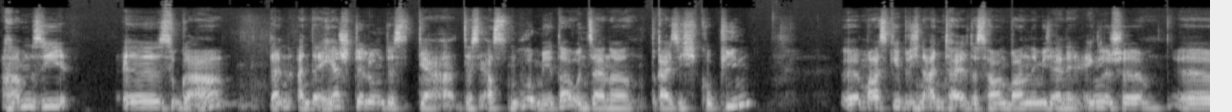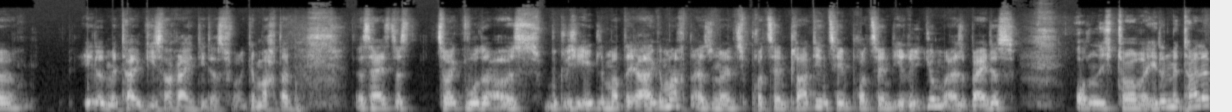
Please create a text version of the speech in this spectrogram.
haben sie äh, sogar dann an der Herstellung des, der, des ersten Urmeter und seiner 30 Kopien äh, maßgeblichen Anteil. Das waren nämlich eine englische äh, Edelmetallgießerei, die das gemacht hat. Das heißt, das Zeug wurde aus wirklich edlem Material gemacht, also 90% Platin, 10% Iridium, also beides ordentlich teure Edelmetalle.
